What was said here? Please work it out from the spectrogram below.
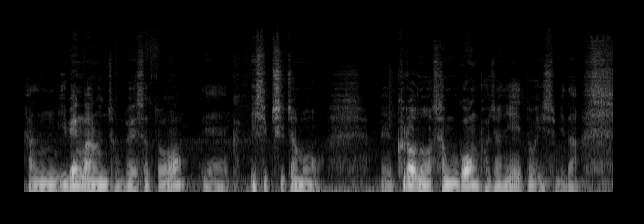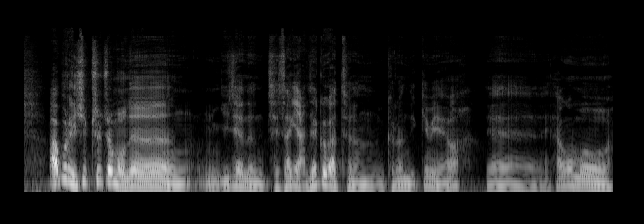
한 200만 원 정도에서 또 예, 27.5 예, 크로노 30 버전이 또 있습니다. 앞으로 27.5는 이제는 제작이 안 될 것 같은 그런 느낌이에요. 예, 향후 뭐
